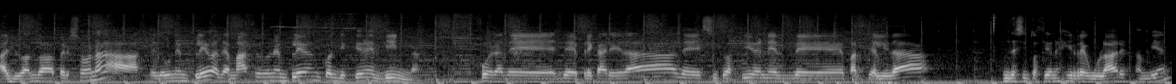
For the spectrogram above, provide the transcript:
ayudando a personas a hacer un empleo, además de un empleo en condiciones dignas, fuera de, precariedad, de situaciones de parcialidad, de situaciones irregulares también.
